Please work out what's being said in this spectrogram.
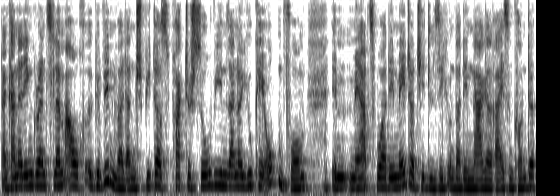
dann kann er den Grand Slam auch äh, gewinnen, weil dann spielt das praktisch so wie in seiner UK Open Form im März, wo er den Major-Titel sich unter den Nagel reißen konnte.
